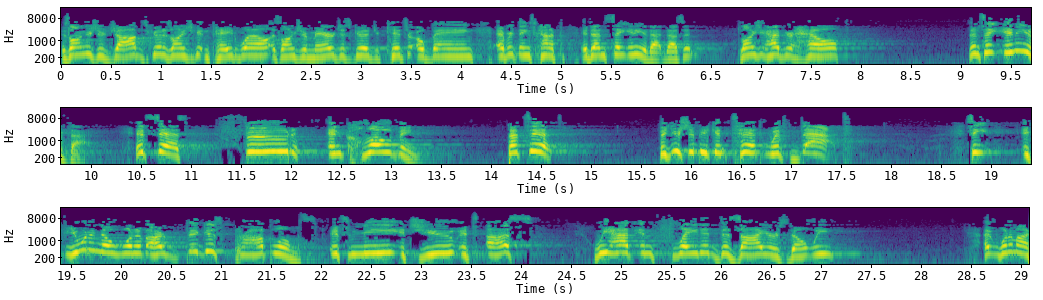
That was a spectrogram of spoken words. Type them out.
As long as your job's good, as long as you're getting paid well, as long as your marriage is good, your kids are obeying, everything's kind of, it doesn't say any of that, does it? As long as you have your health. It doesn't say any of that. It says food and clothing. That's it. That you should be content with that. See, if you want to know one of our biggest problems, it's me, it's you, it's us. We have inflated desires, don't we? One of my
